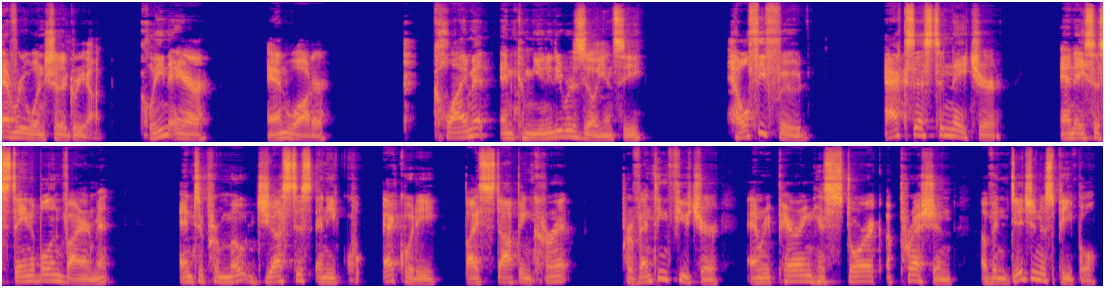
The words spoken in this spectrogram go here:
everyone should agree on clean air and water, climate and community resiliency, healthy food, access to nature and a sustainable environment, and to promote justice and equ- equity by stopping current, preventing future, and repairing historic oppression of indigenous people,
